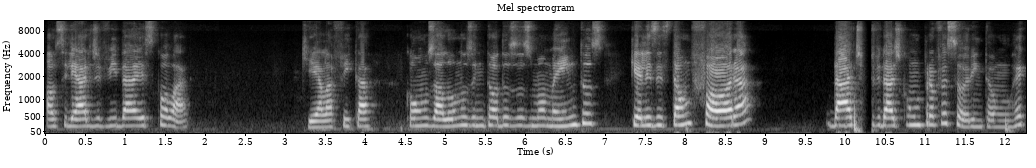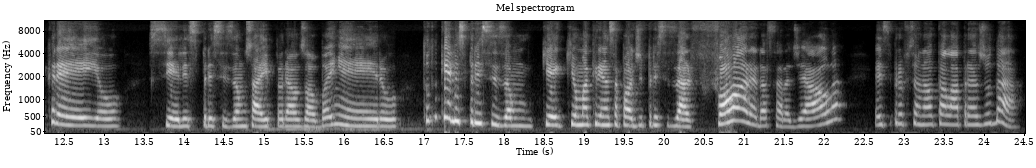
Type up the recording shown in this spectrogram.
auxiliar de vida escolar. Que ela fica com os alunos em todos os momentos que eles estão fora da atividade com o professor. Então, o recreio, se eles precisam sair para usar o banheiro, tudo que eles precisam, que, que uma criança pode precisar fora da sala de aula, esse profissional está lá para ajudar.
